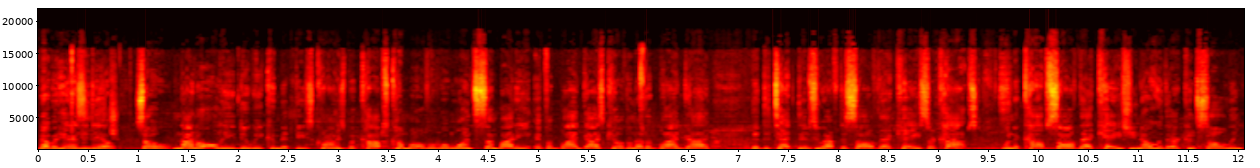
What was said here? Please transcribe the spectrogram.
Now, but here's the deal. So not only do we commit these crimes, but cops come over. Well, once somebody, if a black guy's killed another black guy. The detectives who have to solve that case are cops. When the cops solve that case, you know who they're consoling?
